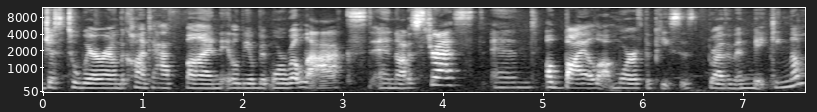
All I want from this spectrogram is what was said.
just to wear around the con to have fun. It'll be a bit more relaxed and not as stressed and I'll buy a lot more of the pieces rather than making them.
